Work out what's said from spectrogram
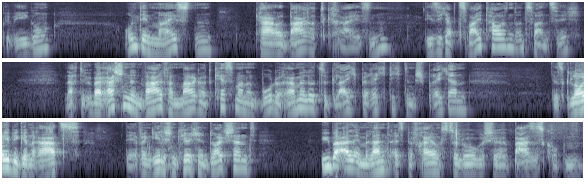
Bewegung und den meisten Karl Barth Kreisen, die sich ab 2020 nach der überraschenden Wahl von Margot Kessmann und Bodo Ramelow zu gleichberechtigten Sprechern des Gläubigenrats der evangelischen Kirche in Deutschland überall im Land als befreiungstheologische Basisgruppen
